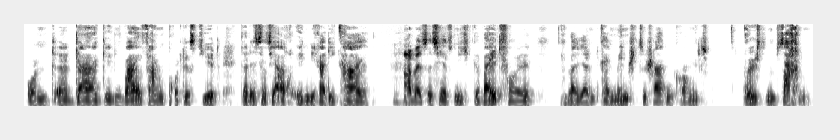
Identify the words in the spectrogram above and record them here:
und äh, da gegen Walfang protestiert, dann ist das ja auch irgendwie radikal. Aber es ist jetzt nicht gewaltvoll, weil dann kein Mensch zu Schaden kommt. höchstens Sachen.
